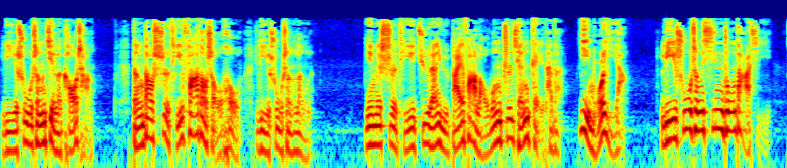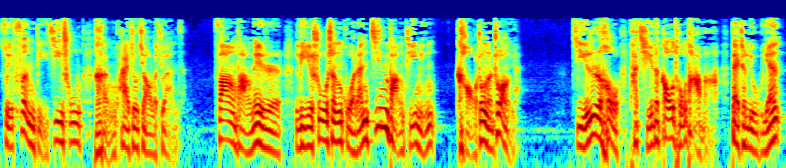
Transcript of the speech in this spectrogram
李书生进了考场，等到试题发到手后，李书生愣了，因为试题居然与白发老翁之前给他的一模一样。李书生心中大喜，遂奋笔疾书，很快就交了卷子。放榜那日，李书生果然金榜题名，考中了状元。几日后，他骑着高头大马，带着柳烟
